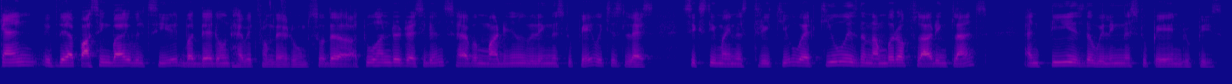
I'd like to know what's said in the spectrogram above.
can if they are passing by will see it, but they do not have it from their room. So, the 200 residents have a marginal willingness to pay which is less 60 minus 3 q where q is the number of flowering plants and p is the willingness to pay in rupees.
